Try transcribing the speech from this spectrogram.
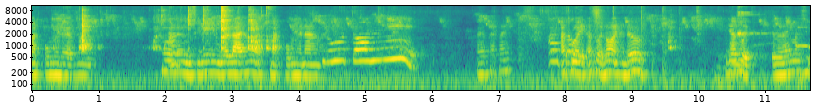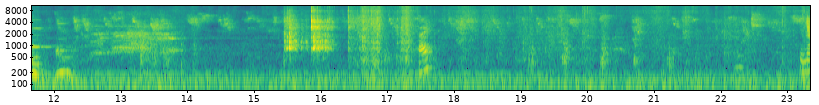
มัดผมให้แล้วนี่มือหนึ่งสิมีอยู่ละลายหอบหมัดผมให้นางดูตรงนี้ไปไปไปเอาถ้วยเอาถ้วยน้อยหันเด้ออย่าถ้วยเออให้มันสิไปเห็นไหม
